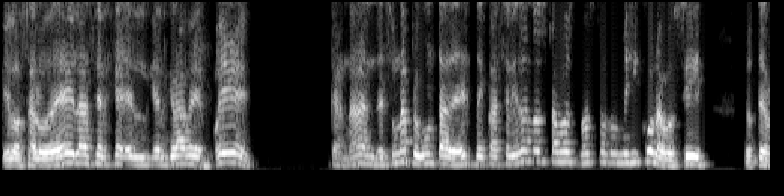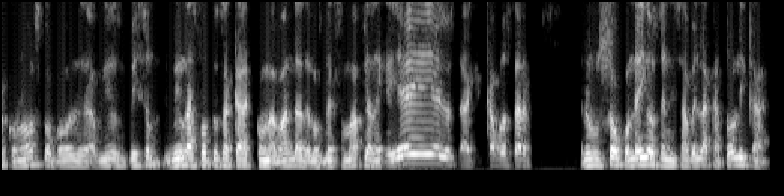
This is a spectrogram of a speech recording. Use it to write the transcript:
y lo saludé, él hace el, el, el, grave. Oye, carnal, es una pregunta de, de casualidad. ¿No estabas no estado en México? Luego, sí, yo te reconozco. Vi, vi, unas fotos acá con la banda de los Mexa Mafia. Dije, yeah, yeah, yo acabo de estar en un show con ellos en Isabel la Católica.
